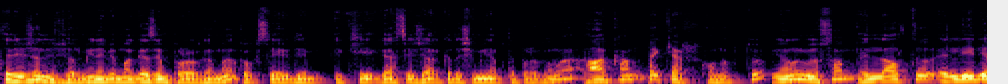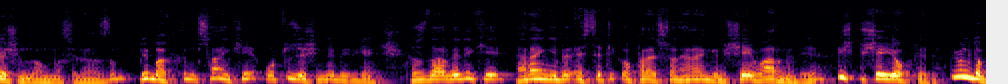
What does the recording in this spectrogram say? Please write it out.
televizyon izliyorum. Yine bir magazin programı. Çok sevdiğim iki gazeteci arkadaşımın yaptığı programa. Hakan Peker konuktu. Yanılmıyorsam 56-57 yaşında olması lazım. Bir baktım sanki 30 yaşında bir genç. Kızlar dedi ki herhangi bir estetik operasyon herhangi bir şey var mı diye. Hiçbir şey yok dedi. Güldüm.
